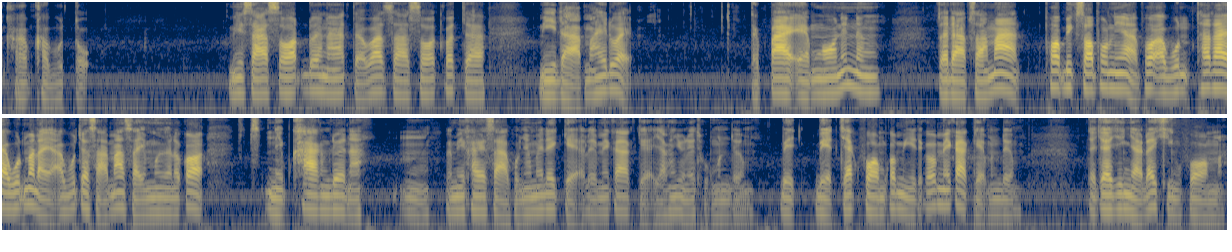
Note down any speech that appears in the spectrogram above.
นะครับคาบุโตะมีซาซอสด้วยนะ แต่ว่าซาซอสก็จะมีดาบมาให้ด้วย แต่ปลายแอบงอนิดนึง แต่ดาบสามารถพวกบิ๊กซอฟพวกเนี้ยพวกอาวุธถ้าได้อาวุธเมื่อไหร่อาวุธจะสามารถใส่มือแล้วก็เหน็บข้างด้วยนะ อืมแต่มีใครสาบผมยังไม่ได้แกะเลยไม่กล้าแกะอยากให้อยู่ในถุงเหมือนเดิมเบดเบดแจ็คฟอร์มก็มีแต่ก็ไม่กล้าแกะเหมือนเดิม แต่ใจจริงอยากได้คิงฟอร์มอะ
